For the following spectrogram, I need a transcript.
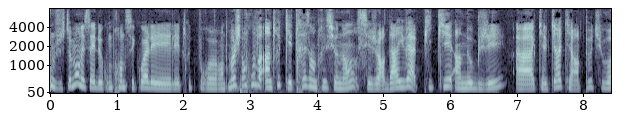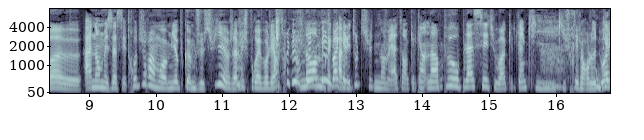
nous justement, on essaye de comprendre c'est quoi les, les trucs pour euh, rentrer Moi, je trouve un truc qui est très impressionnant, c'est genre d'arriver à piquer un objet à quelqu'un qui est un peu, tu vois. euh, Ah non, mais ça c'est trop dur, hein. moi, myope comme je suis, jamais je pourrais voler un truc. Non, mais Je tu vois, cramer quel- tout de suite. Non, mais attends, quelqu'un d'un peu haut placé, tu vois, quelqu'un qui, qui ferait Genre le ou quelqu'un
